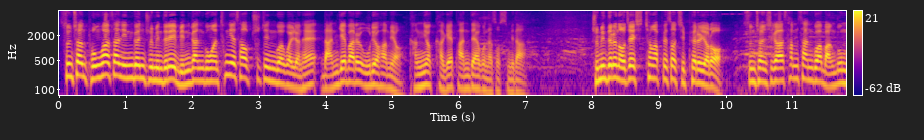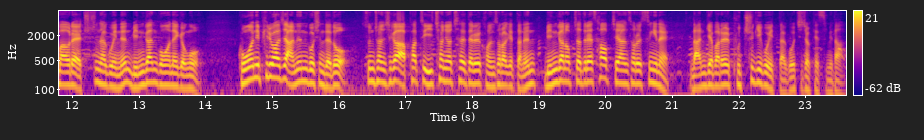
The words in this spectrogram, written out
순천 봉화산 인근 주민들이 민간공원 특례 사업 추진과 관련해 난개발을 우려하며 강력하게 반대하고 나섰습니다. 주민들은 어제 시청 앞에서 집회를 열어 순천시가 삼산과 망북마을에 추진하고 있는 민간공원의 경우 공원이 필요하지 않은 곳인데도 순천시가 아파트 2천여 채대를 건설하겠다는 민간업자들의 사업 제안서를 승인해 난개발을 부추기고 있다고 지적했습니다.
